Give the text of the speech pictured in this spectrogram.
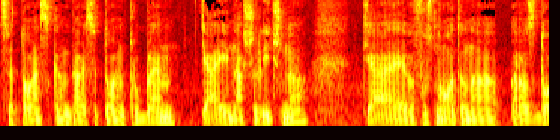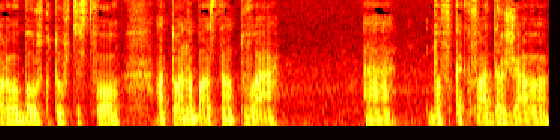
световен скандал и световен проблем, тя е и наша лична, тя е в основата на раздора в българското общество, а то е на базата на това а, в каква държава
